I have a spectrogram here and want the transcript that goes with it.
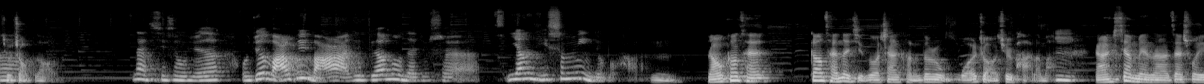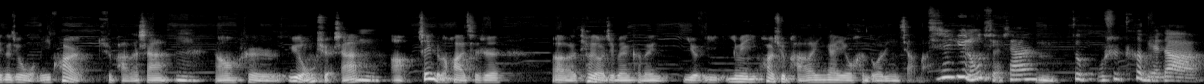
就嗯找不到了。那其实我觉得，我觉得玩归玩啊，就不要弄得就是殃及生命就不好了。嗯，然后刚才刚才那几座山可能都是我主要去爬的嘛，嗯然后下面呢再说一个，就我们一块儿去爬的山，嗯然后是玉龙雪山、嗯啊，这个的话其实。呃，跳跳这边可能有，因为一块去爬了，应该也有很多的印象吧。其实玉龙雪山嗯就不是特别的，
